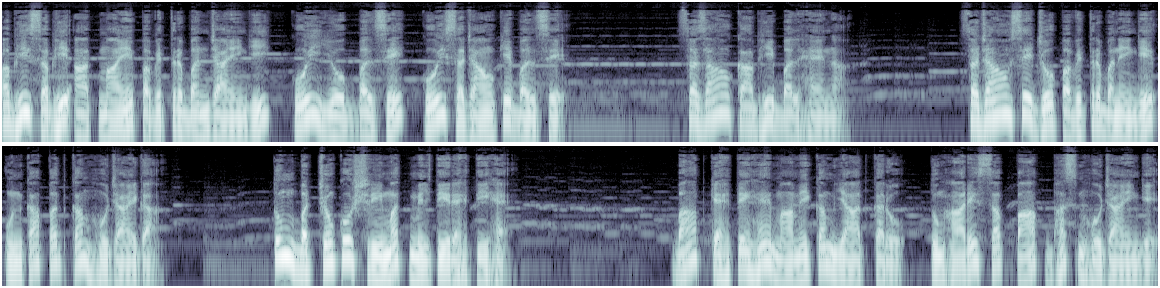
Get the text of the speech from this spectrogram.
अभी सभी आत्माएँ पवित्र बन जाएँगी, कोई योग बल से, कोई सजाओं के बल से। सजाओं का भी बल है ना। सजाओं से जो पवित्र बनेंगे, उनका पद कम हो जाएगा। तुम बच्चों को श्रीमत मिलती रहती है। बाप कहते हैं, मामे कम याद करो। तुम्हारे सब पाप भस्म हो जाएँगे।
